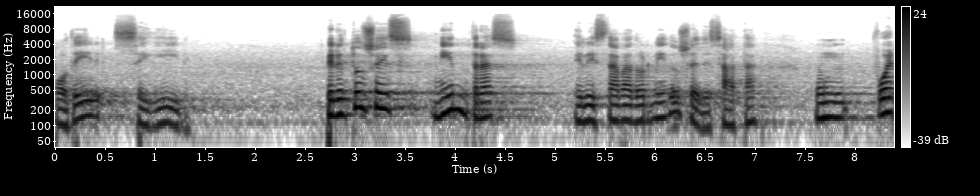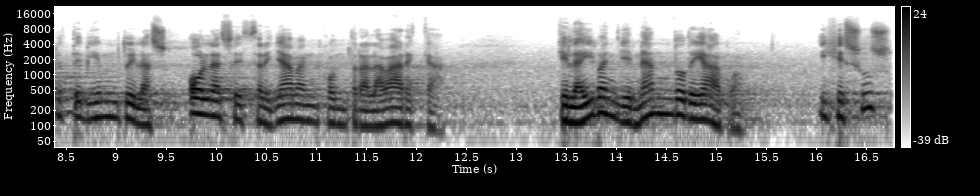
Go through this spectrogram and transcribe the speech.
poder seguir. Pero entonces, mientras él estaba dormido, se desata un fuerte viento y las olas se estrellaban contra la barca que la iban llenando de agua. Y Jesús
